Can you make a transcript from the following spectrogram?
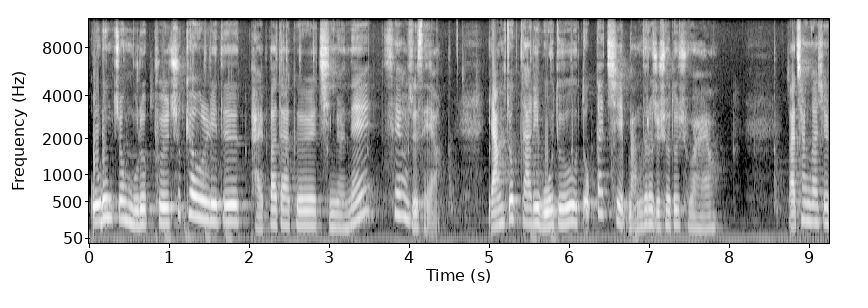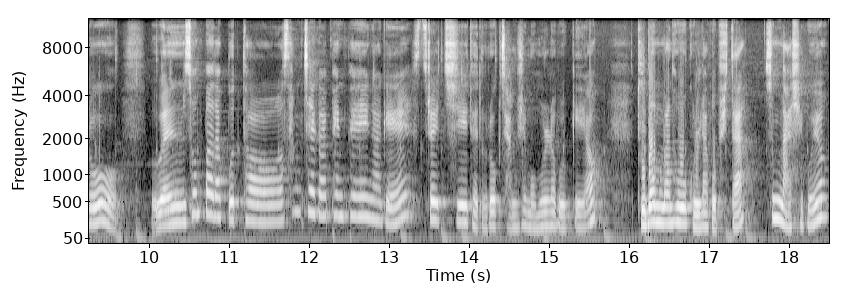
오른쪽 무릎을 축혀 올리듯 발바닥을 지면에 세워주세요. 양쪽 다리 모두 똑같이 만들어 주셔도 좋아요. 마찬가지로 왼 손바닥부터 상체가 팽팽하게 스트레치 되도록 잠시 머물러 볼게요. 두 번만 호흡 골라 봅시다. 숨 마시고요.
